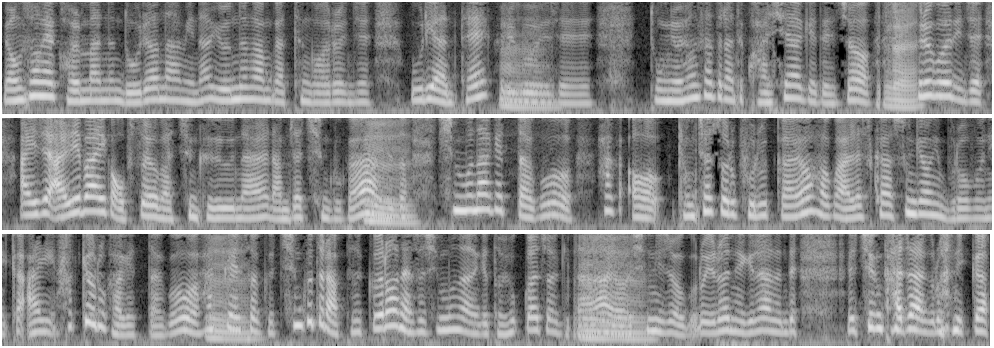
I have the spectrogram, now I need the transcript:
명성에 걸맞는 노련함이나 유능함 같은 거를 이제 우리한테 그리고 음. 이제 동료 형사들한테 과시하게 되죠. 네. 그리고 이제 아 이제 알리바이가 없어요. 마침 그날 남자친구가 음. 그래서 신문하겠다고 학, 어, 경찰서로 부를까요? 하고 알래스카 순경이 물어보니 까 아니 학교로 가겠다고 학교에서 음. 그 친구들 앞에서 끌어내서 신문하는 게 더 효과적이다. 음. 심리적으로 이런 얘기를 하는데 지금 가자 그러니까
